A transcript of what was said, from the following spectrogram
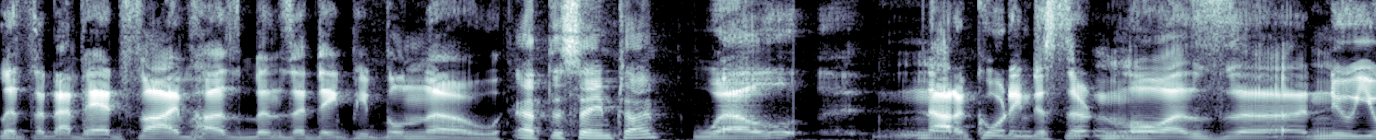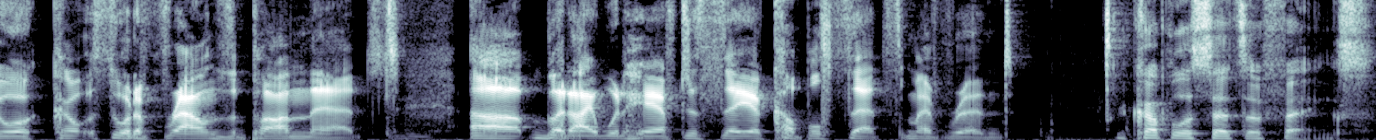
listen, I've had five husbands. I think people know. At the same time? Well, not according to certain laws. Uh, New York sort of frowns upon that. Uh, but I would have to say a couple sets, my friend. A couple of sets of fangs.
